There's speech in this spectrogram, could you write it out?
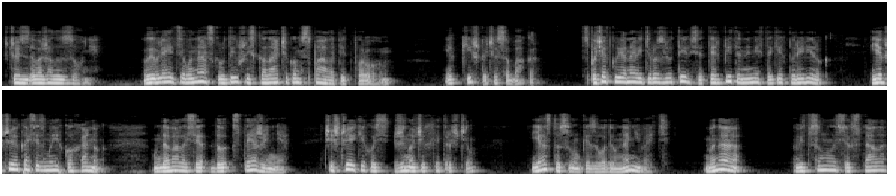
Щось заважало ззовні. Виявляється, вона, скрутившись калачиком, спала під порогом, як кішка чи собака. Спочатку я навіть розлютився, терпіти не міг таких перевірок, якщо якась із моїх коханок вдавалася до стеження чи ще якихось жіночих хитрощів, я стосунки зводив на нівець. Вона відсунулася, встала,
